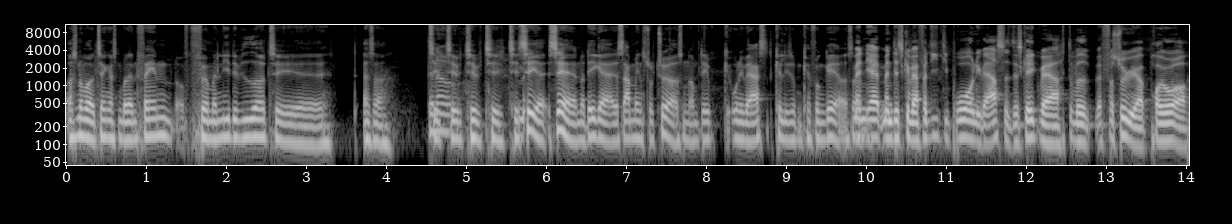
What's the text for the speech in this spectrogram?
og sådan noget, hvor jeg tænker sådan, hvordan fanden fører man lige det videre til... Øh, altså, til, jo- til, til, til, til serie, serien, når det ikke er samme instruktør, og sådan, om det universet kan, ligesom, kan fungere. Og sådan. Men, ja, men det skal være, fordi de bruger universet. Det skal ikke være, du ved, forsøge at prøve at,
